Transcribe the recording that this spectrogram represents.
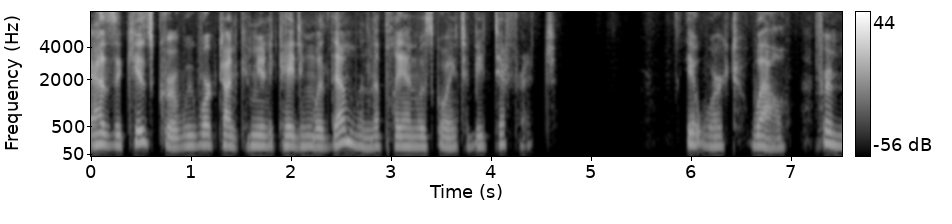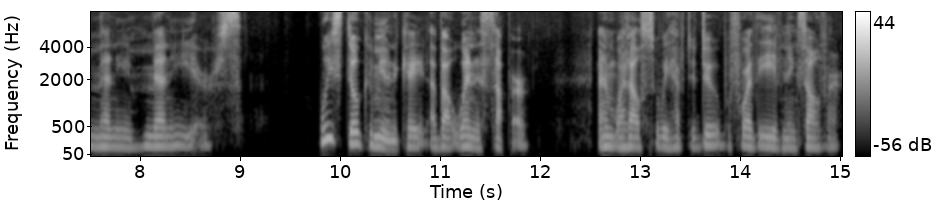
As the kids grew, we worked on communicating with them when the plan was going to be different. It worked well for many, many years. We still communicate about when is supper and what else do we have to do before the evening's over.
